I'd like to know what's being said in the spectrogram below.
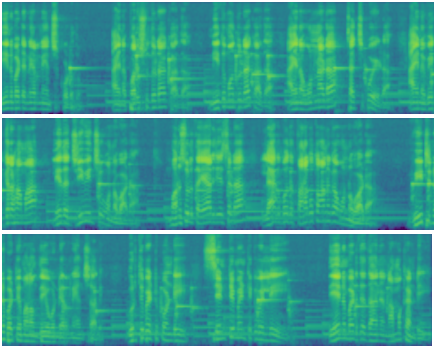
దీన్ని బట్టి నిర్ణయించకూడదు. ఆయన పరిశుద్ధుడా కాదా? నీతిమంతుడా కాదా? ఆయన ఉన్నాడా? చచ్చిపోయాడా? ఆయన విగ్రహమా? లేదా జీవించి ఉన్నవాడా? మనుషులు తయారు చేశాడా? లేకపోతే తనకు తానుగా ఉన్నవాడా? వీటిని బట్టి మనం దేవుణ్ణి నిర్ణయించాలి. గుర్తుపెట్టుకోండి సెంటిమెంట్కి వెళ్ళి దేన్ని పడితే దాన్ని నమ్మకండి.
